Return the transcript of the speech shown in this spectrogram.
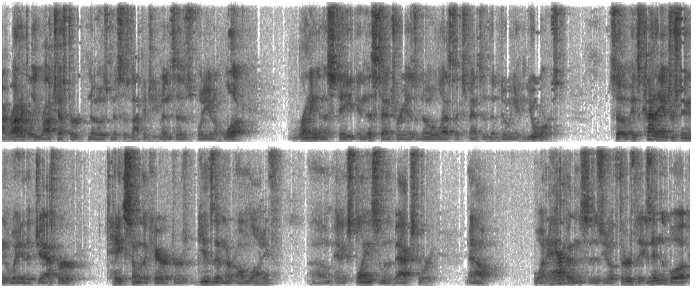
ironically, Rochester knows Mrs. Nakajima and says, well, you know, look, running an estate in this century is no less expensive than doing it in yours. So it's kind of interesting the way that Jasper takes some of the characters, gives them their own life, um, and explains some of the backstory. Now, what happens is, you know, Thursday's in the book.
